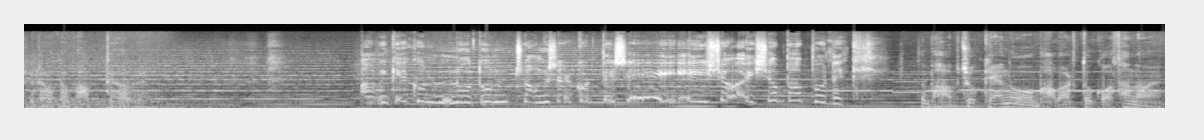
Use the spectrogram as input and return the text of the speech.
সেটাও তো ভাবতে হবে। আমি এখন নতুন সংসার করতে এসে এইসব এইসব ভাববো নাকি? ভাবছ কেন? ভাবার তো কথা নয়।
